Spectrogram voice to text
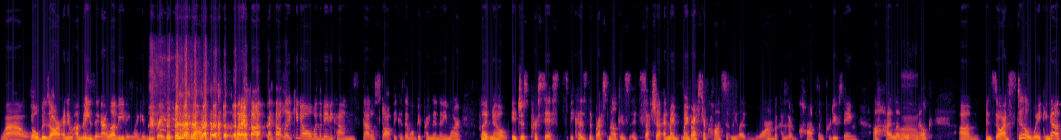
Wow. so bizarre and it, amazing. I love eating. Like it was great. Um, but I thought I thought like, you know, when the baby comes, that'll stop because I won't be pregnant anymore. But no, it just persists because the breast milk is it's such a and my my breasts are constantly like warm because they're constantly producing a high level Wow. of milk. Um, and so I'm still waking up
